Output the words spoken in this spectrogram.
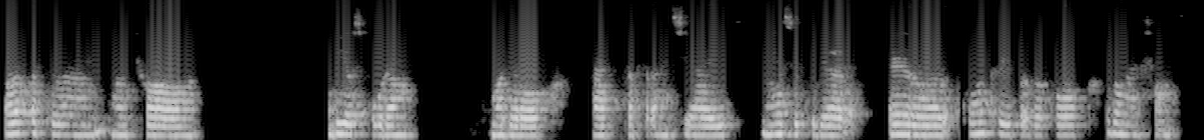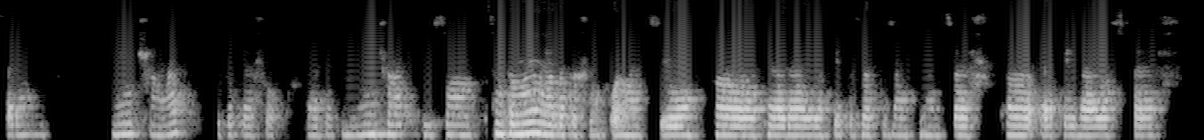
Alapvetően, hogyha a diaszpóra magyarok pártpreferenciáit nézzük, ugye erről konkrét adatok tudomásom szerint nincsenek, kutatások feltétlenül nincsenek, viszont szerintem nagyon érdekes információ például a 2019-es EP választás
